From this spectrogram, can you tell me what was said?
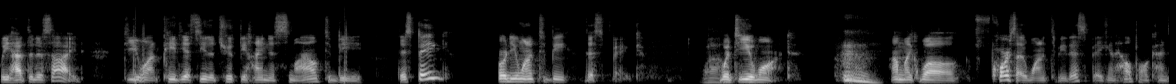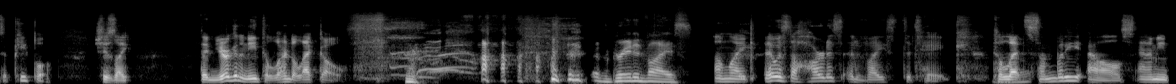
"We have to decide. Do you want PTSD, the truth behind a smile, to be this big, or do you want it to be this big? Wow. What do you want?" I'm like, "Well, of course I want it to be this big and help all kinds of people." She's like, "Then you're going to need to learn to let go." That's great advice. I'm like, that was the hardest advice to take to let mm-hmm. somebody else. And I mean,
